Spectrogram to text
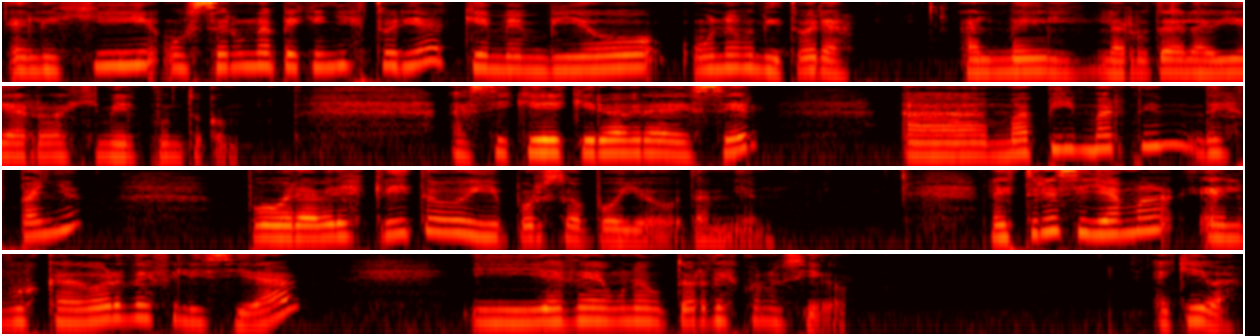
elegí usar una pequeña historia que me envió una auditora al mail la ruta de la vida. Así que quiero agradecer a Mapi Martin de España por haber escrito y por su apoyo también. La historia se llama El buscador de felicidad y es de un autor desconocido. Aquí va.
